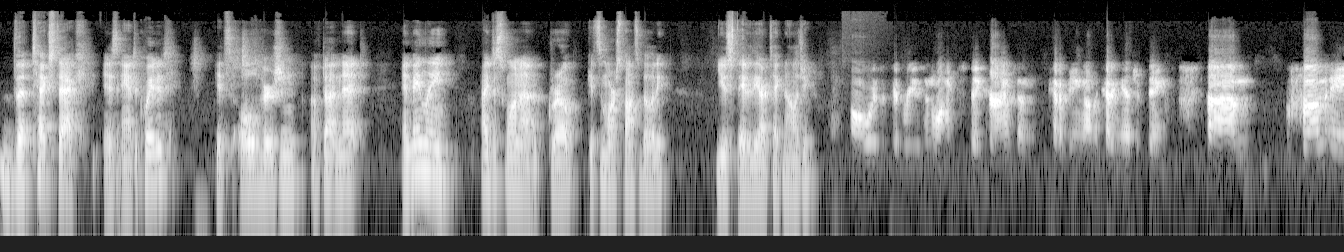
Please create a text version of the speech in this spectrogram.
the tech stack is antiquated. It's old version of .NET, and mainly I just want to grow, get some more responsibility, use state of the art technology. Always a good reason, wanting to stay current and kind of being on the cutting edge of things. Um, from a,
